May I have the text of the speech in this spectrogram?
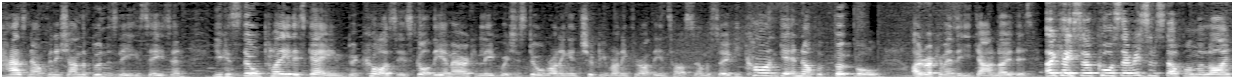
has now finished and the Bundesliga season, you can still play this game because it's got the American League, which is still running and should be running throughout the entire summer. So if you can't get enough of football, I recommend that you download this. Okay, so of course there is some stuff on the line.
